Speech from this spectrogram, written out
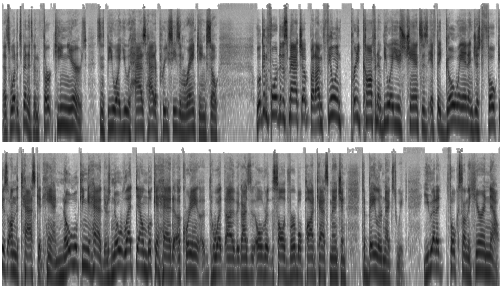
that's what it's been. It's been 13 years since BYU has had a preseason ranking. So, looking forward to this matchup, but I'm feeling pretty confident BYU's chances if they go in and just focus on the task at hand. No looking ahead. There's no letdown look ahead, according to what uh, the guys over at the Solid Verbal podcast mentioned to Baylor next week. You got to focus on the here and now.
